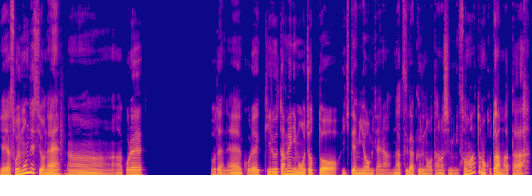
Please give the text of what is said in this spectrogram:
いやいや、そういうもんですよね。うん。あ、これ、そうだよね。これ着るためにもうちょっと生きてみようみたいな、夏が来るのを楽しみに。その後のことはまた、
